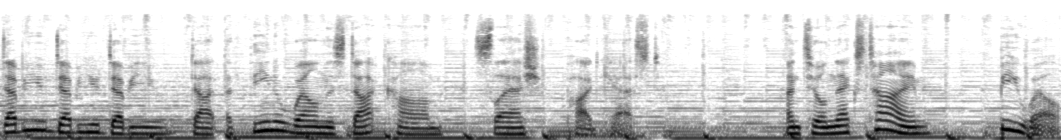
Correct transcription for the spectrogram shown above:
www.athenawellness.com slash podcast. Until next time, be well.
